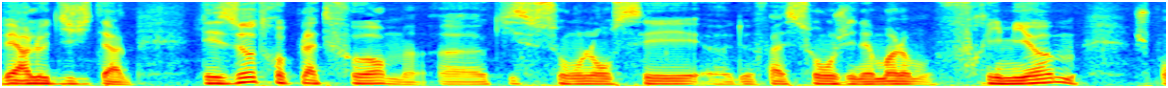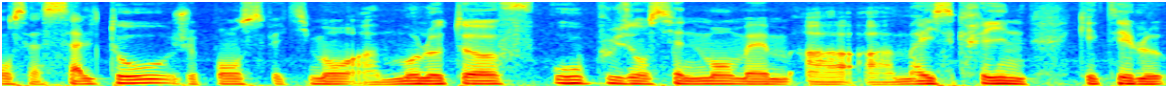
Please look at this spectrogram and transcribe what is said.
vers le digital. Les autres plateformes qui se sont lancées de façon généralement freemium, je pense à Salto, je pense effectivement à Molotov ou plus anciennement même à, à MyScreen qui était le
